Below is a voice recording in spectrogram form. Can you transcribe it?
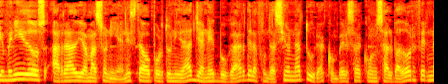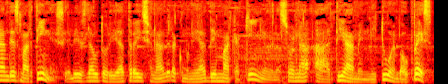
Bienvenidos a Radio Amazonía. En esta oportunidad, Janet Bugar de la Fundación Natura conversa con Salvador Fernández Martínez. Él es la autoridad tradicional de la comunidad de Macaquiño de la zona Aatiam, en Mitú, en Baupés.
